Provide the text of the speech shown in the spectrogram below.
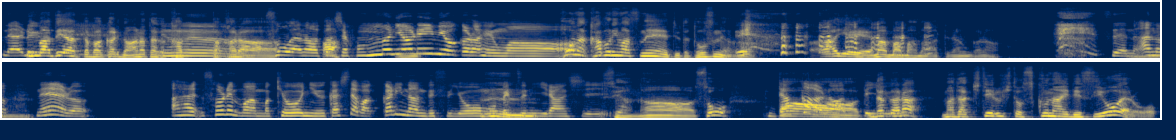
今出会ったばかりのあなたが買ったかうんら、そうやな、私ほんまにあれ意味わからへんわ。ほな被りますねって言ったらどうすんのやろな。あ、いやいや、まあまあまあまあってなるんかな。そうやな。あのうん、なんやろ。あ、それまあまあ今日入荷したばっかりなんですよ。もう別にいらんし。せやなそう。だからっていう。だから、まだ来てる人少ないですよ、やろ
